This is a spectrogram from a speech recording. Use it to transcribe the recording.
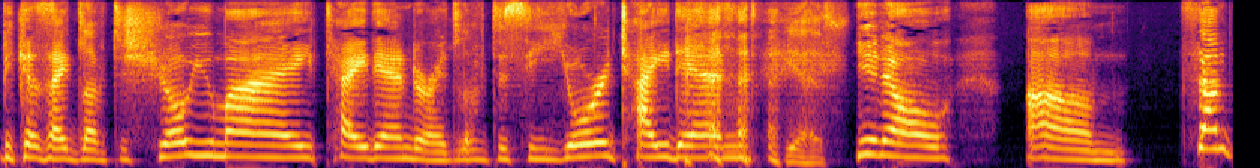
because I'd love to show you my tight end, or I'd love to see your tight end. Yes. you know, um, some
